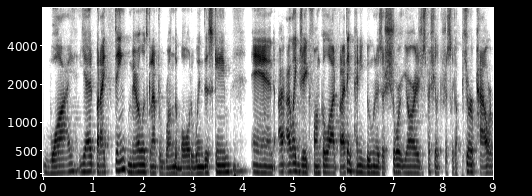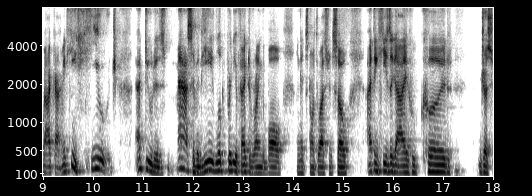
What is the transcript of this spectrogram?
why yet, but I think Maryland's gonna have to run the ball to win this game. And I, I, like Jake Funk a lot, but I think Peny Boone is a short yardage, especially like just like a pure power back guy. I mean, he's huge. That dude is massive, and he looked pretty effective running the ball against Northwestern. So I think he's a guy who could just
